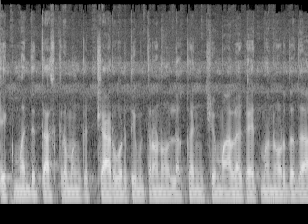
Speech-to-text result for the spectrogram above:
एकमध्ये तास क्रमांक चारवरती मित्रांनो लखनचे मालक आहेत मनोहरदादा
